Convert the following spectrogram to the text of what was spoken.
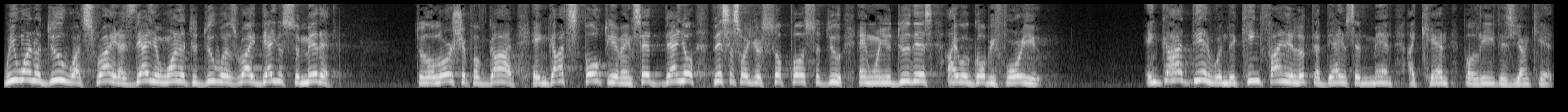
We want to do what's right. As Daniel wanted to do what's right, Daniel submitted to the lordship of God. And God spoke to him and said, Daniel, this is what you're supposed to do. And when you do this, I will go before you. And God did. When the king finally looked at Daniel and said, Man, I can't believe this young kid.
